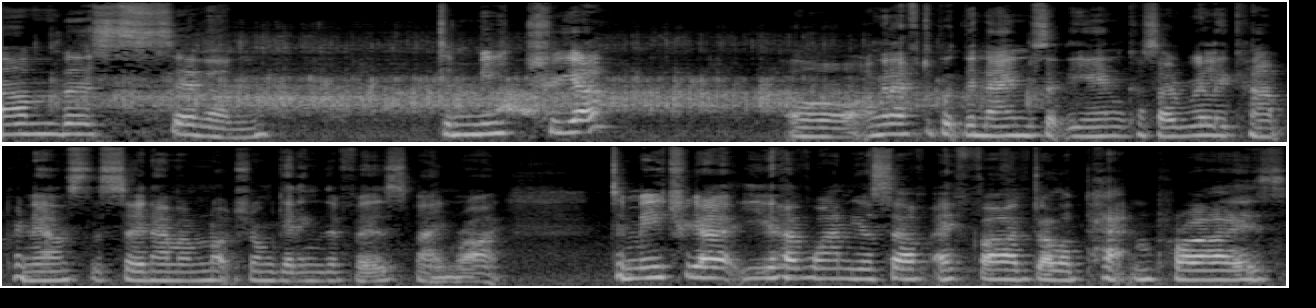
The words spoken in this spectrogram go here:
Number seven, Demetria. Oh, I'm going to have to put the names at the end because I really can't pronounce the surname. I'm not sure I'm getting the first name right. Demetria, you have won yourself a $5 patent prize.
